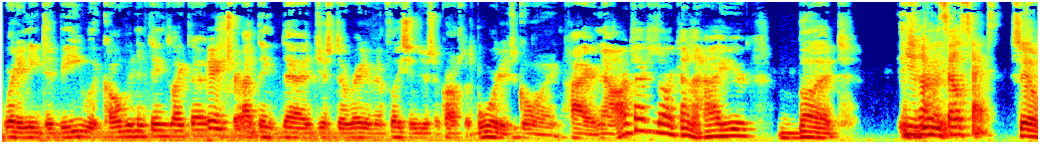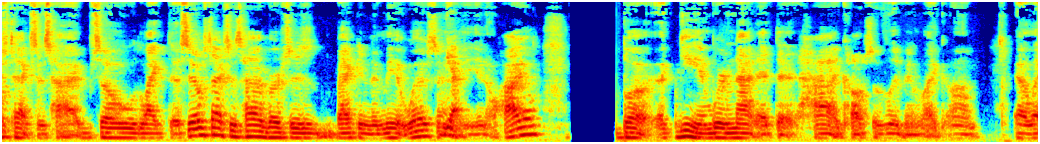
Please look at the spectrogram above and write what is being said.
where they need to be with COVID and things like that. Very true. I think that just the rate of inflation just across the board is going higher. Now our taxes are kind of high here, but You're talking really, sales tax. sales tax is high. So like the sales tax is high versus back in the Midwest and Yeah. in Ohio. But again, we're not at that high cost of living like um LA.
